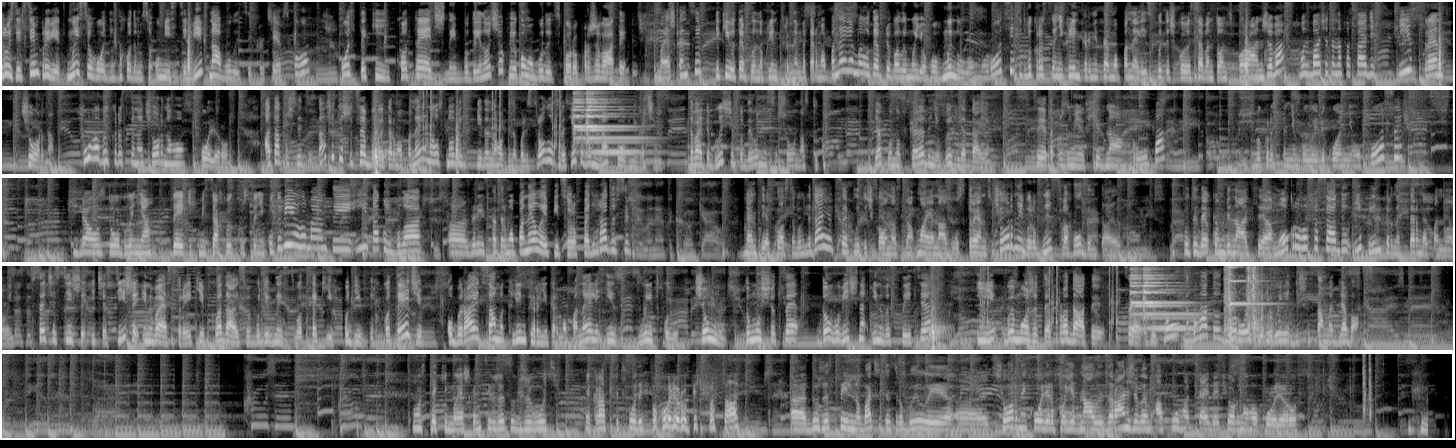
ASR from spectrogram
Друзі, всім привіт! Ми сьогодні знаходимося у місті Львів на вулиці Кричевського. Ось такий котеджний будиночок, в якому будуть скоро проживати мешканці, який утеплено клінкерними термопанелями. Утеплювали ми його в минулому році. Тут використані клінкерні термопанелі із плиточкою Seven Tones оранжева. Ось бачите на фасаді, і стренд чорна. Фуга використана чорного кольору. А також слід зазначити, що це були термопанелі на основі спіненого пінополістролу з графітовим наповнювачем. Давайте ближче подивимося, що у нас тут, як воно всередині виглядає. Це, я так розумію, вхідна група. Використані були віконні укоси для оздоблення. В деяких місцях використані кутові елементи, і також була е, зарізка термопанелей під 45 градусів. Гляньте, як класно виглядає. Це плиточка у нас на- має назву Стренд Чорний виробництва Golden Tile. Тут іде комбінація мокрого фасаду і клінкерних термопанелей. Все частіше і частіше інвестори, які вкладаються в будівництво таких подібних котеджів, обирають саме клінкерні термопанелі із плиткою. Чому? Тому що це довговічна інвестиція, і ви можете продати це житло набагато дорожче і вигідніше саме для вас. Ось такі мешканці вже тут живуть. Якраз підходить по кольору під фасад. Е, дуже стильно, бачите, зробили е, чорний колір, поєднали з оранжевим, а фуга вся йде чорного кольору.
